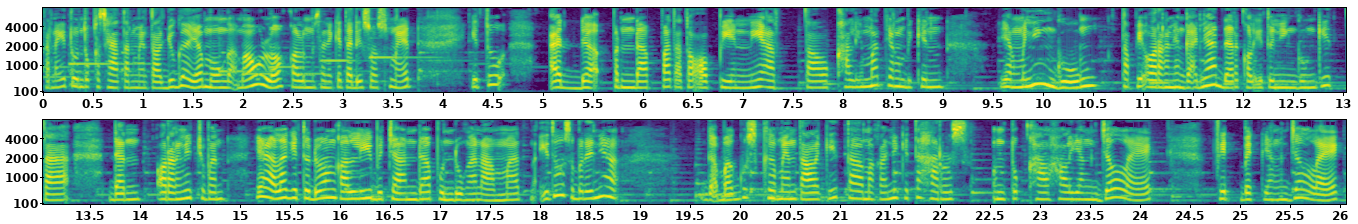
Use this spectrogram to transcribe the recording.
Karena itu untuk kesehatan mental juga ya mau nggak mau loh. Kalau misalnya kita di sosmed itu ada pendapat atau opini atau kalimat yang bikin yang menyinggung tapi orangnya nggak nyadar kalau itu nyinggung kita. Dan orangnya cuman ya lah gitu doang kali bercanda pundungan amat. Nah, itu sebenarnya nggak bagus ke mental kita. Makanya kita harus untuk hal-hal yang jelek feedback yang jelek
